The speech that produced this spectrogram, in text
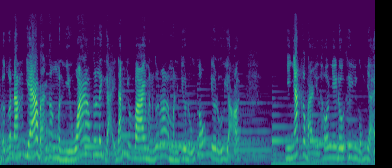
đừng có đánh giá bản thân mình nhiều quá, cứ lấy gậy đánh vô vai mình, cứ nói là mình chưa đủ tốt, chưa đủ giỏi. Như nhắc các bạn vậy thôi, như đôi khi cũng vậy.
